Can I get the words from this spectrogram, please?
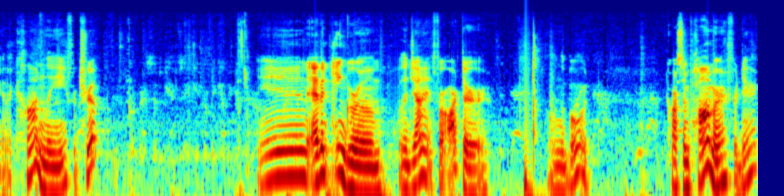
Got a Conley for Trip. And Evan Engram for the Giants for Arthur on the board. Carson Palmer for Derek.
